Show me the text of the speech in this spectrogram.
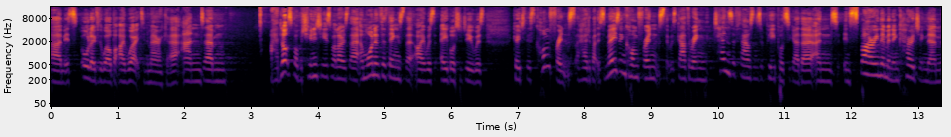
Um, it's all over the world, but I worked in America. And um, I had lots of opportunities while I was there. And one of the things that I was able to do was go to this conference. I heard about this amazing conference that was gathering tens of thousands of people together and inspiring them and encouraging them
